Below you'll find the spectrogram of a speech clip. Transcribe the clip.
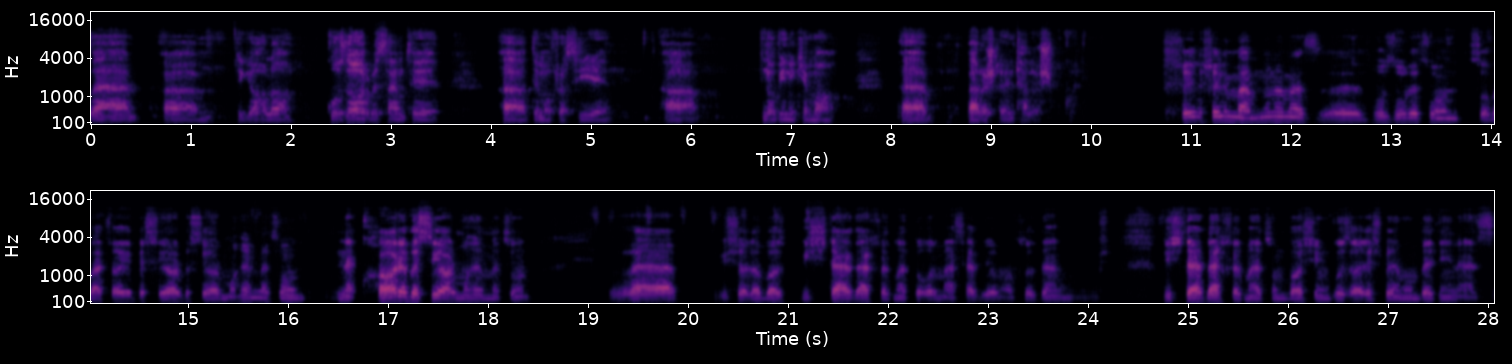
و دیگه حالا گذار به سمت دموکراسی نوینی که ما براش داریم تلاش می‌کنیم. خیلی خیلی ممنونم از حضورتون صحبت های بسیار بسیار مهمتون. کار بسیار مهمتون و ایشالا باز بیشتر در خدمت به قول مذهبی هم افتادن بیشتر در خدمتتون باشیم گزارش بهمون بدین از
